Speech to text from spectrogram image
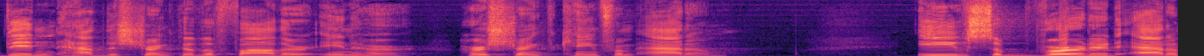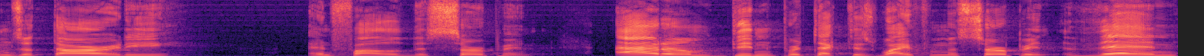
didn't have the strength of the Father in her. Her strength came from Adam. Eve subverted Adam's authority and followed the serpent. Adam didn't protect his wife from the serpent. Then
